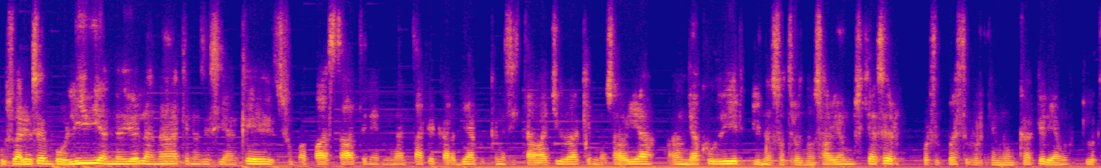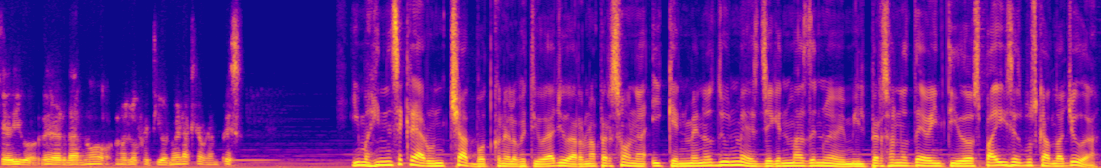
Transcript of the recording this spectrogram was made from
usuarios en Bolivia, en medio de la nada, que nos decían que su papá estaba teniendo un ataque cardíaco, que necesitaba ayuda, que no sabía a dónde acudir y nosotros no sabíamos qué hacer, por supuesto, porque nunca queríamos, lo que digo, de verdad no, no el objetivo no era crear una empresa, Imagínense crear un chatbot con el objetivo de ayudar a una persona y que en menos de un mes lleguen más de 9.000 personas de 22 países buscando ayuda.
